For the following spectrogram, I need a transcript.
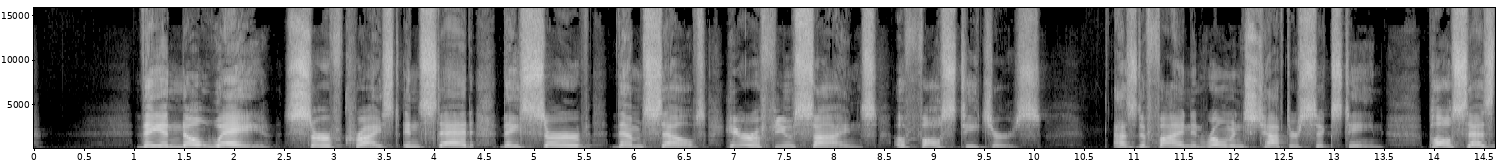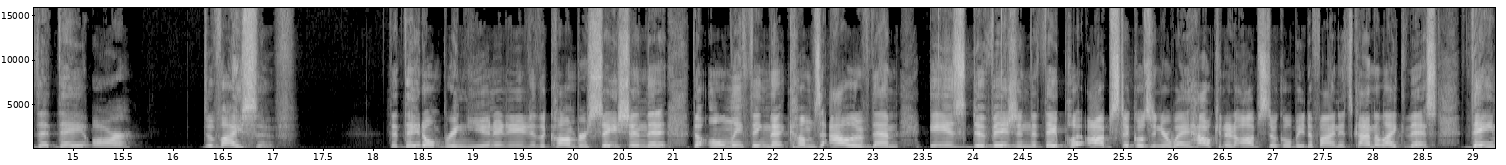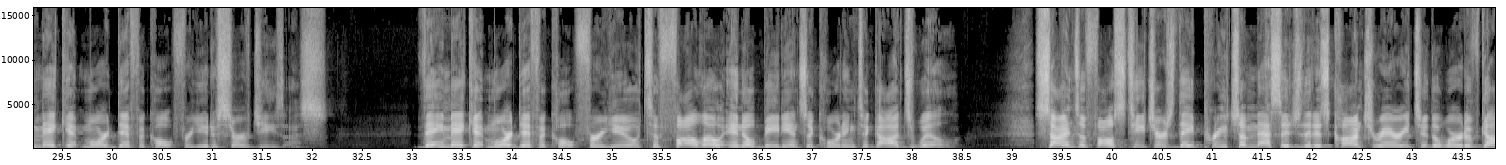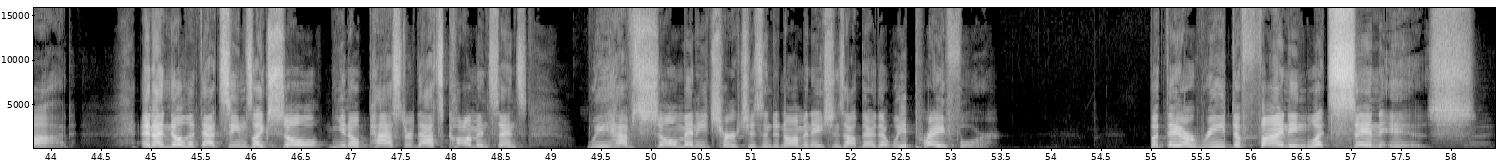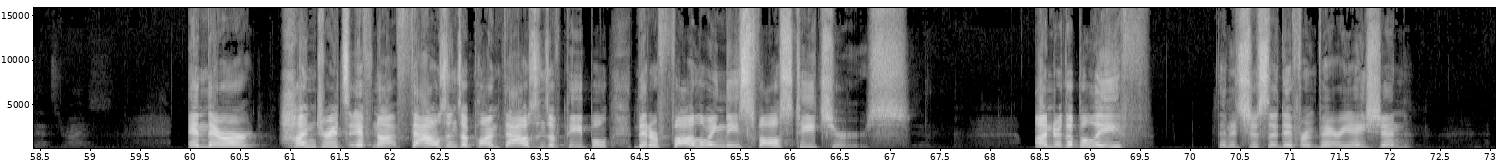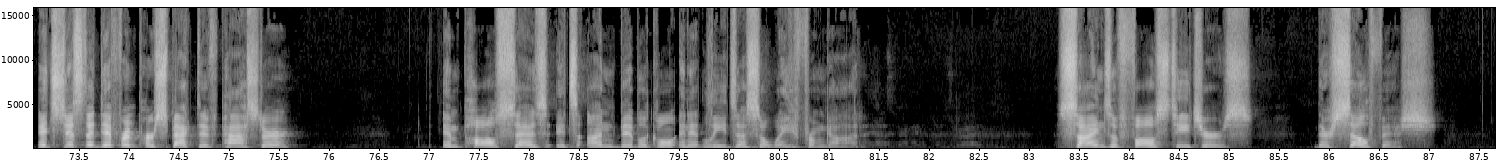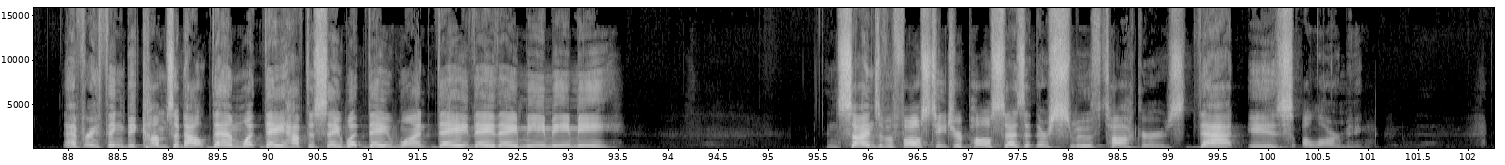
They in no way serve Christ. Instead, they serve themselves. Here are a few signs of false teachers as defined in Romans chapter 16. Paul says that they are divisive that they don't bring unity to the conversation, that the only thing that comes out of them is division, that they put obstacles in your way. How can an obstacle be defined? It's kind of like this they make it more difficult for you to serve Jesus. They make it more difficult for you to follow in obedience according to God's will. Signs of false teachers, they preach a message that is contrary to the Word of God. And I know that that seems like so, you know, Pastor, that's common sense. We have so many churches and denominations out there that we pray for, but they are redefining what sin is. And there are hundreds, if not thousands upon thousands of people that are following these false teachers under the belief, then it's just a different variation. It's just a different perspective, Pastor. And Paul says it's unbiblical and it leads us away from God. Signs of false teachers, they're selfish. Everything becomes about them, what they have to say, what they want. They, they, they, me, me, me. And signs of a false teacher, Paul says that they're smooth talkers. That is alarming.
